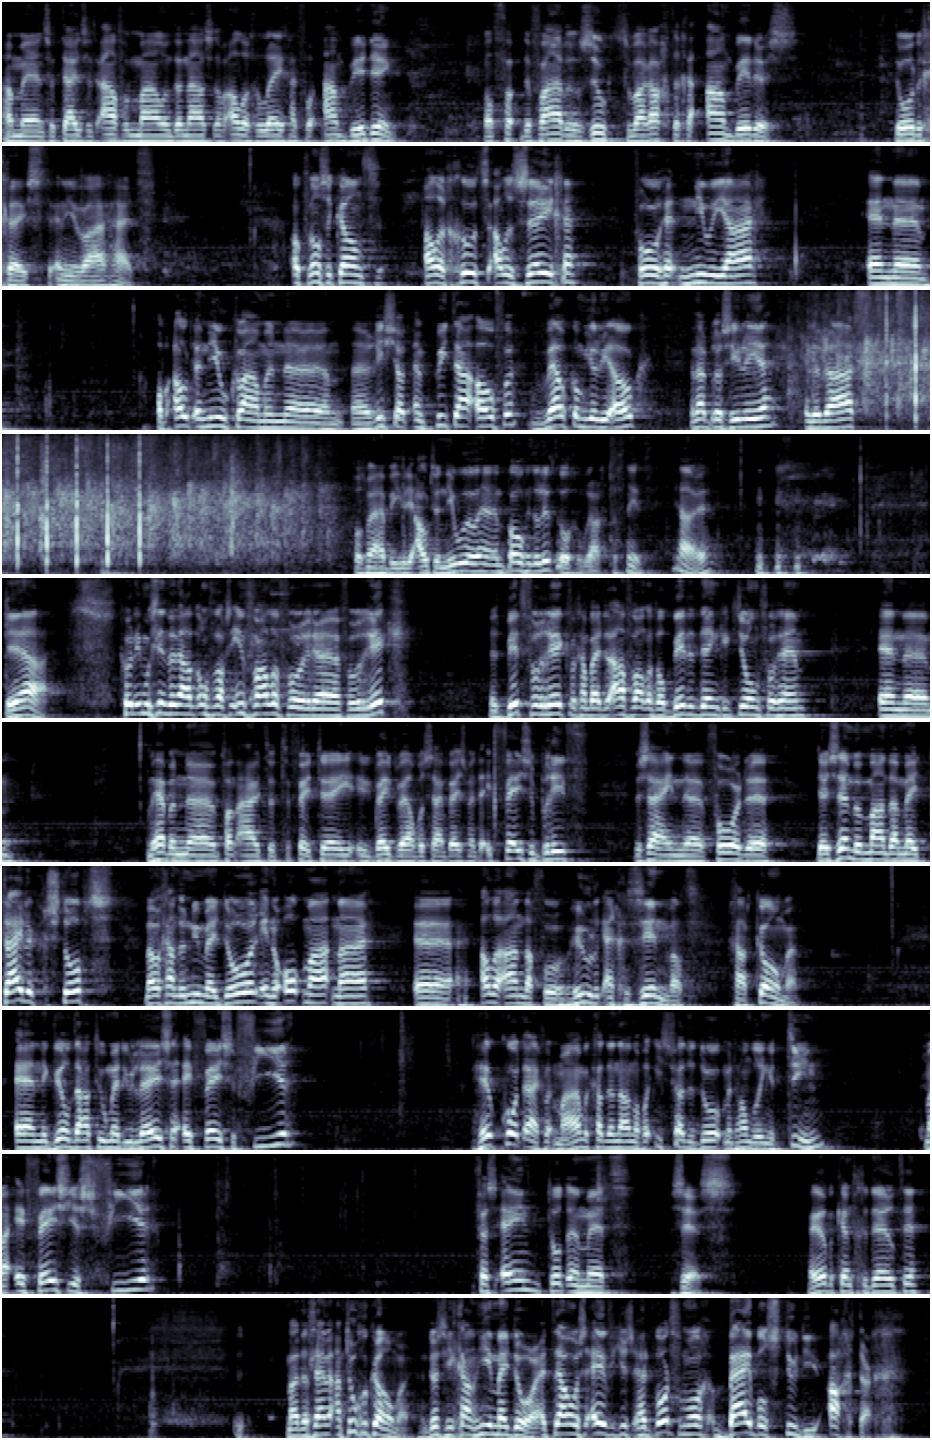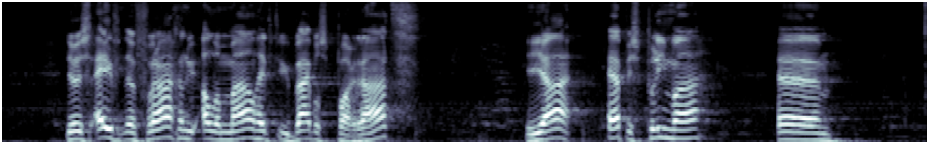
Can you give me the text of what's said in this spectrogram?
Amen. Zo tijdens het avondmaal en daarnaast nog alle gelegenheid voor aanbidding. Want de Vader zoekt waarachtige aanbidders. Door de geest en in waarheid. Ook van onze kant alle goeds, alle zegen voor het nieuwe jaar. En uh, op oud en nieuw kwamen uh, Richard en Pita over. Welkom jullie ook. Vanuit Brazilië, inderdaad. Volgens mij hebben jullie oud en nieuw uh, boven de lucht doorgebracht, of niet? Ja, hè? ja. Goed, ik moest inderdaad onverwachts invallen voor, voor Rick. Het bid voor Rick. We gaan bij de aanval nog wel bidden, denk ik, John, voor hem. En uh, we hebben uh, vanuit het VT, u weet wel, we zijn bezig met de Efezebrief. We zijn voor de decembermaand daarmee tijdelijk gestopt. Maar we gaan er nu mee door in de opmaat naar uh, alle aandacht voor huwelijk en gezin wat gaat komen. En ik wil daartoe met u lezen Efeze 4, Heel kort eigenlijk maar, maar ik ga daarna nog wel iets verder door met handelingen 10. Maar Efeziërs 4, vers 1 tot en met 6. Heel bekend gedeelte. Maar daar zijn we aan toegekomen. Dus die gaan hiermee door. En trouwens eventjes, het wordt vanmorgen bijbelstudieachtig. Dus even een vraag aan u allemaal. Heeft u bijbels paraat? Ja, app is prima. Uh,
